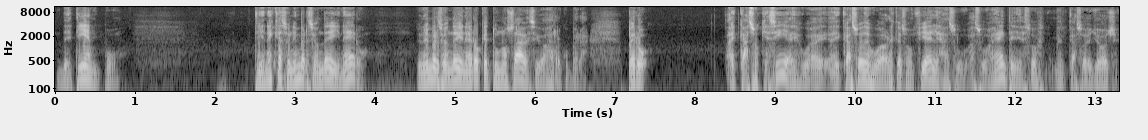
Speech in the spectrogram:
de tiempo, tienes que hacer una inversión de dinero. Una inversión de dinero que tú no sabes si vas a recuperar. Pero hay casos que sí, hay, hay, casos de jugadores que son fieles a su, a su agente, y eso es el caso de George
